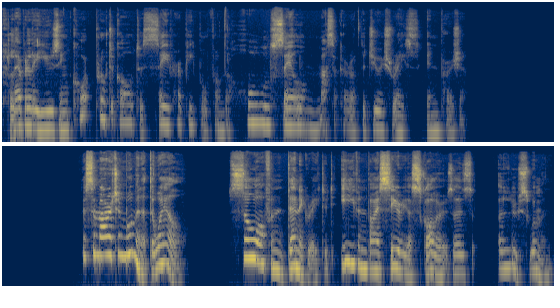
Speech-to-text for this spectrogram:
cleverly using court protocol to save her people from the wholesale massacre of the Jewish race in Persia. The Samaritan woman at the well, so often denigrated even by serious scholars as a loose woman,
